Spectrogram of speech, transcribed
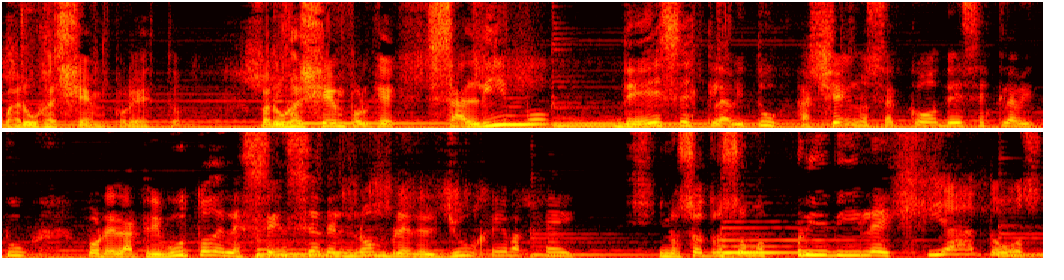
Baruch Hashem por esto. Baruch Hashem porque salimos de esa esclavitud. Hashem nos sacó de esa esclavitud por el atributo de la esencia del nombre del Yuhe Bajei. Y nosotros somos privilegiados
